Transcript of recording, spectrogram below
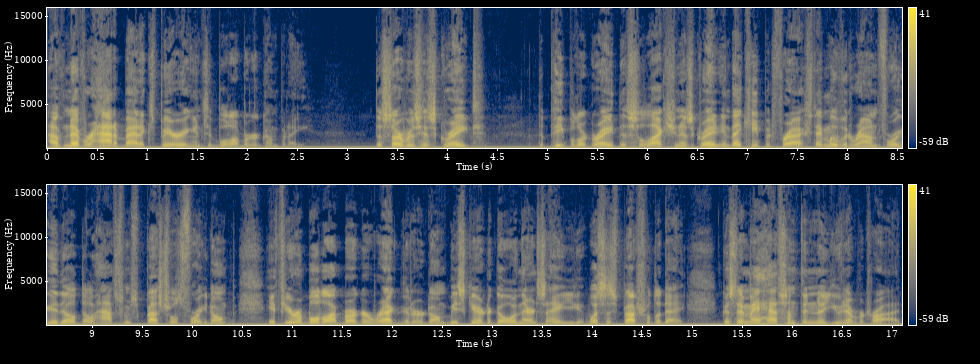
I've never had a bad experience at Bulldog Burger Company. The service is great. The people are great. The selection is great, and they keep it fresh. They move it around for you. They'll they'll have some specials for you. Don't if you're a Bulldog Burger regular, don't be scared to go in there and say, "Hey, you, what's the special today?" Because they may have something new you've never tried.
